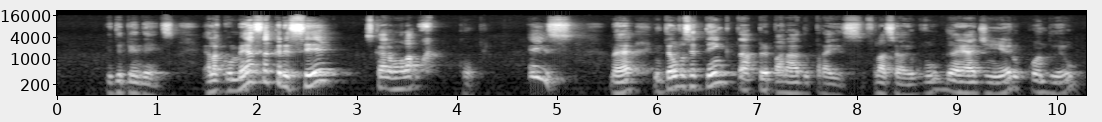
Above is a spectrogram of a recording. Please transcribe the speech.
Independentes. Ela começa a crescer, os caras vão lá, compra. É isso. Né? Então você tem que estar preparado para isso. Falar assim, ó, eu vou ganhar dinheiro quando eu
